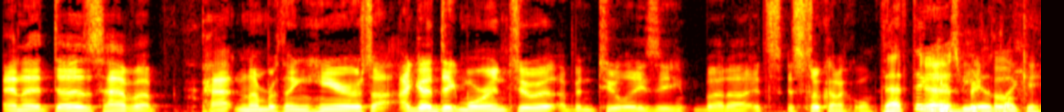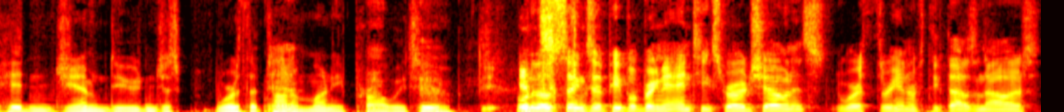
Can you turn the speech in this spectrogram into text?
and it does have a patent number thing here. So I got to dig more into it. I've been too lazy, but uh, it's it's still kind of cool. That thing Yeah, could that's be pretty a, cool. like a hidden gem, dude, and just worth a ton Yeah. of money, probably too. One of It's- those things that people bring to Antiques Roadshow and it's worth three hundred fifty thousand dollars.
